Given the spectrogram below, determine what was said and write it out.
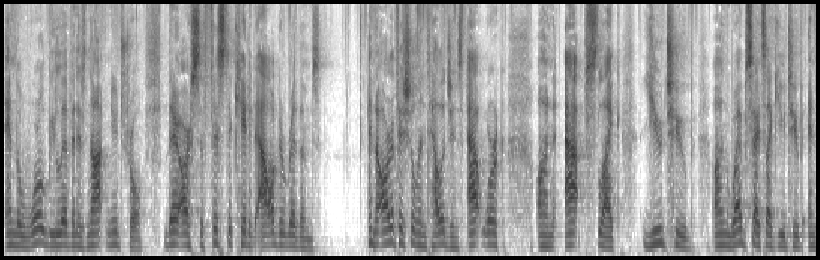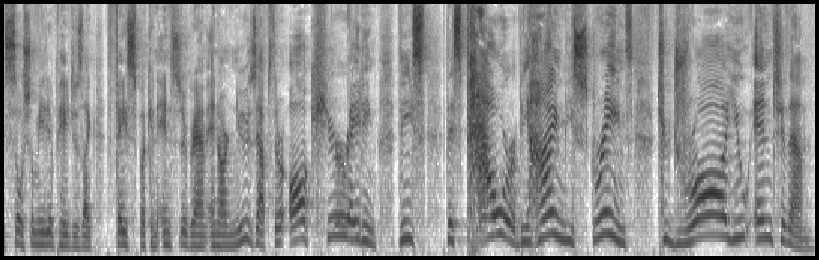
and the world we live in is not neutral. There are sophisticated algorithms and artificial intelligence at work on apps like YouTube on websites like YouTube and social media pages like Facebook and Instagram and our news apps. They're all curating these, this power behind these screens to draw you into them.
